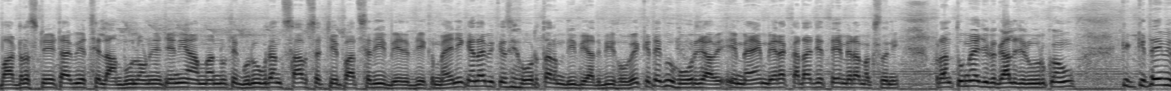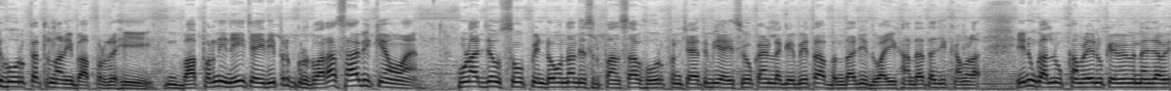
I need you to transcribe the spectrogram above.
ਬਾਰਡਰ ਸਟੇਟ ਆ ਵੀ ਇੱਥੇ ਲਾਂਬੂ ਲਾਉਣੀਆਂ ਚਾਹੀਦੀਆਂ ਅਮਨ ਨੂੰ ਤੇ ਗੁਰੂ ਗ੍ਰੰਥ ਸਾਹਿਬ ਸੱਚੇ ਪਾਤਸ਼ਾਹ ਦੀ ਬੇਅਦਬੀ ਇੱਕ ਮੈਂ ਨਹੀਂ ਕਹਿੰਦਾ ਵੀ ਕਿਸੇ ਹੋਰ ਧਰਮ ਦੀ ਬੇਅਦਬੀ ਹੋਵੇ, ਕਿਤੇ ਕੋਈ ਹੋਰ ਜਾਵੇ। ਇਹ ਮੈਂ, ਮੇਰਾ ਕਦਾ ਜਿੱਤੇ, ਮੇਰਾ ਮਕਸਦ ਨਹੀਂ। ਪਰੰਤੂ ਮੈਂ ਜਿਹੜੀ ਗੱਲ ਜ਼ਰੂਰ ਕਹੂੰ ਕਿ ਕਿਤੇ ਵੀ ਹੋਰ ਘਟਨਾ ਨਹੀਂ ਵਾਪਰ ਰਹੀ। ਵਾਪਰਨੀ ਨਹੀਂ ਚਾਹੀਦੀ, ਪਰ ਗੁਰਦੁਆਰਾ ਸਾਹਿਬ ਹੀ ਕਿਉਂ ਹੈ ਹੁਣ ਅੱਜ ਉਸੋਂ ਪਿੰਡੋਂ ਉਹਨਾਂ ਦੇ ਸਰਪੰਚ ਸਾਹਿਬ ਹੋਰ ਪੰਚਾਇਤ ਵੀ ਆਈ ਸੀ, ਉਹ ਕਹਿਣ ਲੱਗੇ ਵੀ ਇਹ ਤਾਂ ਬੰਦਾ ਜੀ ਦਵਾਈ ਖਾਂਦਾ ਤਾਂ ਜੀ ਕਮਲਾ। ਇਹਨੂੰ ਗੱਲ ਨੂੰ ਕਮਲੇ ਨੂੰ ਕਿਵੇਂ ਮੰਨਿਆ ਜਾਵੇ?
